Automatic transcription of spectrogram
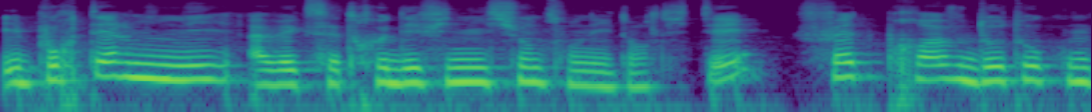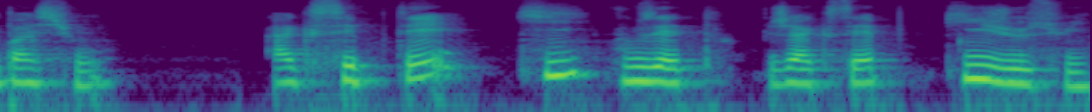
Et pour terminer avec cette redéfinition de son identité, faites preuve d'autocompassion. Acceptez qui vous êtes. J'accepte qui je suis.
